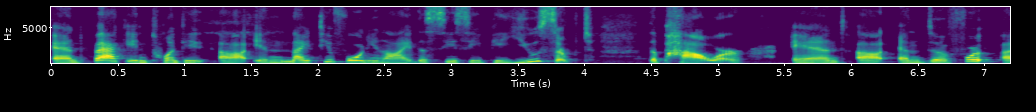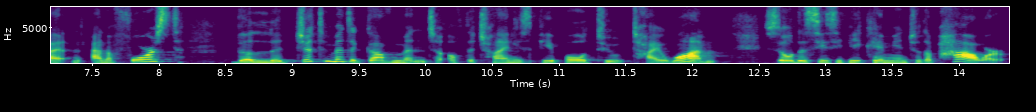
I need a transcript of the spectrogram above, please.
And back in 20 uh, in 1949, the CCP usurped the power and uh, and for, uh, and forced the legitimate government of the Chinese people to Taiwan. So the CCP came into the power.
